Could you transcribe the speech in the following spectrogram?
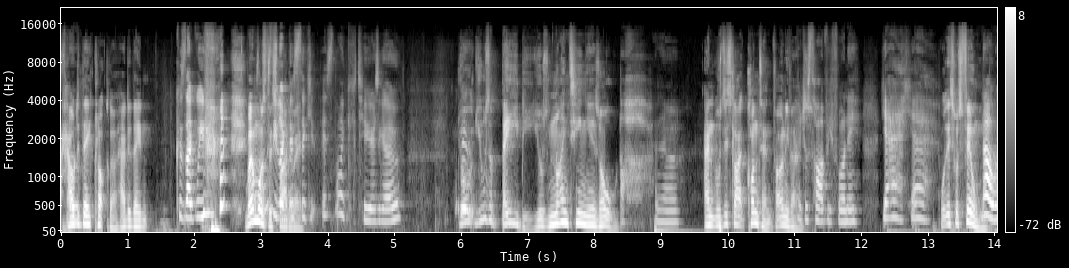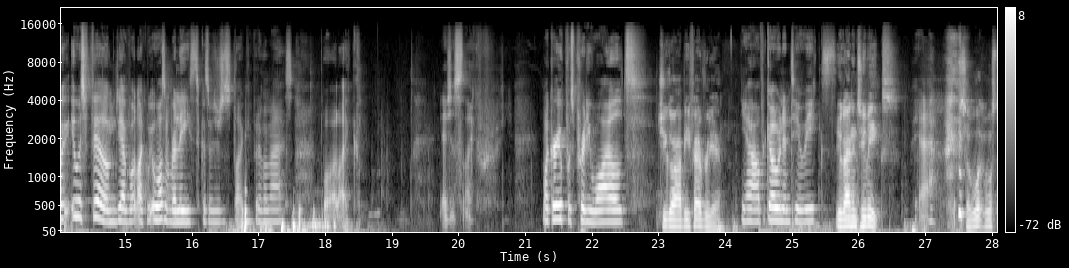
how did they clock though? How did they? Because like we. When was this, by like the way? Like, it's like two years ago. You're, you was a baby. You was 19 years old. I know. And was this like content for OnlyFans? I just thought it'd be funny. Yeah, yeah. Well, this was filmed. No, it was filmed. Yeah, but like it wasn't released because it was just like a bit of a mess. But like, it's just like my group was pretty wild. Do you go Ibiza every year? Yeah, I'll be going in two weeks. You're going in two weeks. Yeah. So what, what's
